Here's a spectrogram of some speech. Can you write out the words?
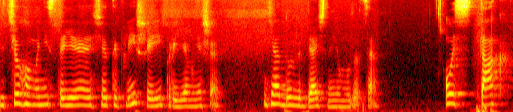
від чого мені стає ще тепліше і приємніше. Я дуже вдячна йому за це. Ось так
